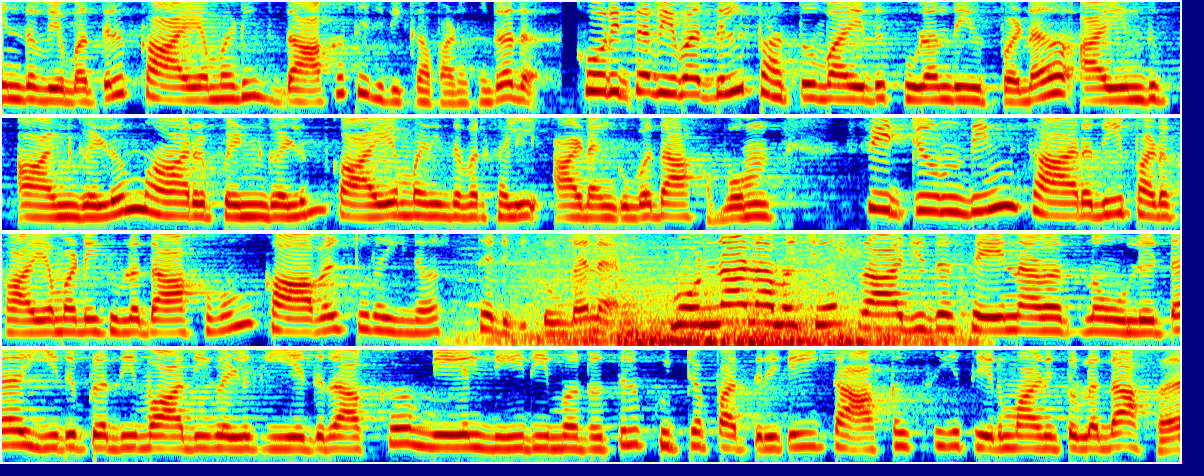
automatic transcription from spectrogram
இந்த விபத்தில் காயமடைந்ததாக தெரிவிக்கப்படுகின்றது. குறித்த விபத்தில் பத்து வயது குழந்தை உட்பட ஐந்து ஆண்களும் ஆறு பெண்களும் காயமடைந்தவர்களில் அடங்குவதாகவும் சிற்றுந்தின் சாரதி படுகாயமடைந்துள்ளதாகவும் காவல்துறையினர் தெரிவித்துள்ளனர். முன்னாள் அமைச்சர் ராஜித சேனாரத்ன உள்ளிட்ட இரு பிரதிவாதிகளுக்கு எதிராக மேல் நீதிமன்றத்தில் குற்றப்பத்திரிகை தாக்கல் செய்ய தீர்மானித்துள்ளதாக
